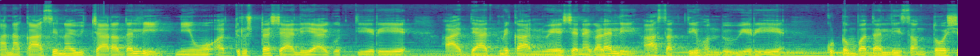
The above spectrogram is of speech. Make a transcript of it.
ಹಣಕಾಸಿನ ವಿಚಾರದಲ್ಲಿ ನೀವು ಅದೃಷ್ಟಶಾಲಿಯಾಗುತ್ತೀರಿ. ಆಧ್ಯಾತ್ಮಿಕ ಅನ್ವೇಷಣೆಗಳಲ್ಲಿ ಆಸಕ್ತಿ ಹೊಂದುವಿರಿ. ಕುಟುಂಬದಲ್ಲಿ ಸಂತೋಷ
